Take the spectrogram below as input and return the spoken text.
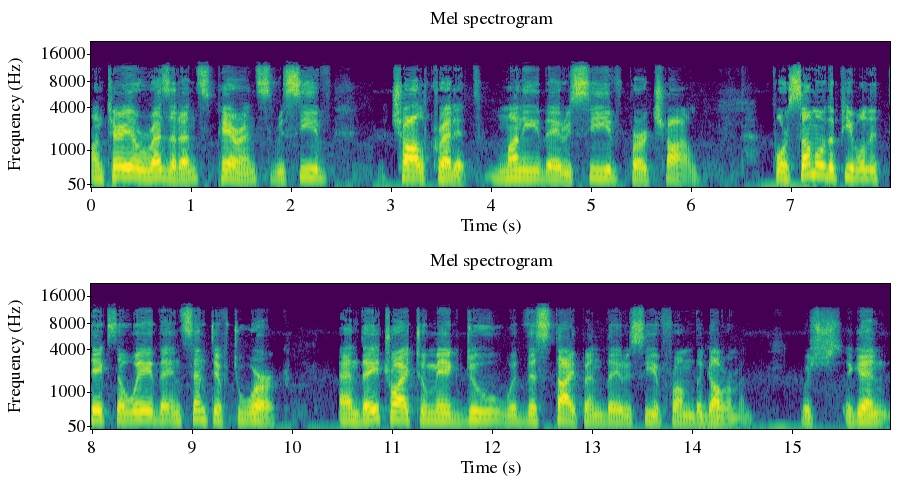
Ontario residents, parents receive child credit, money they receive per child. For some of the people, it takes away the incentive to work, and they try to make do with this stipend they receive from the government, which again,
